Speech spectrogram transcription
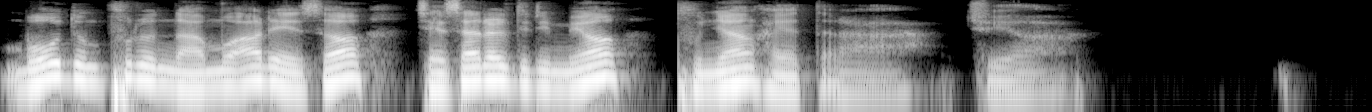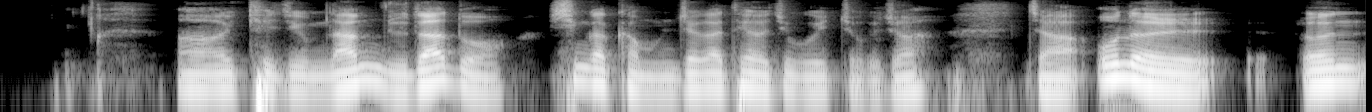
모든 푸른 나무 아래에서 제사를 드리며 분양하였더라 주여. 어, 이렇게 지금 남유다도 심각한 문제가 되어지고 있죠, 그죠? 자, 오늘은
